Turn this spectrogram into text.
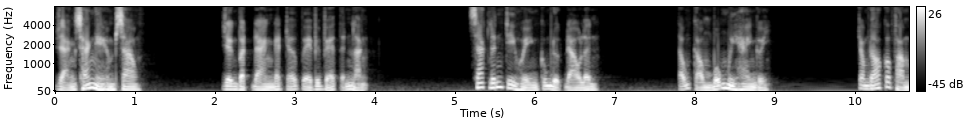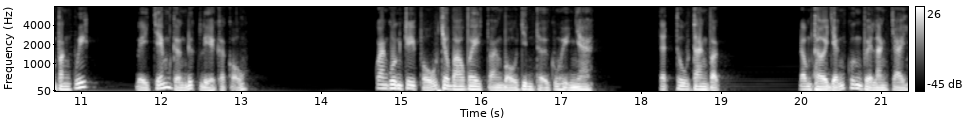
Rạng sáng ngày hôm sau, Rừng Bạch Đàn đã trở về với vẻ tĩnh lặng xác lính tri huyện cũng được đào lên. Tổng cộng 42 người. Trong đó có Phạm Văn Quyết Bị chém gần đứt lìa cả cổ. Quan quân tri phủ cho bao vây toàn bộ dinh thự của huyện Nha, Tịch thu tan vật, Đồng thời dẫn quân về làng chạy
